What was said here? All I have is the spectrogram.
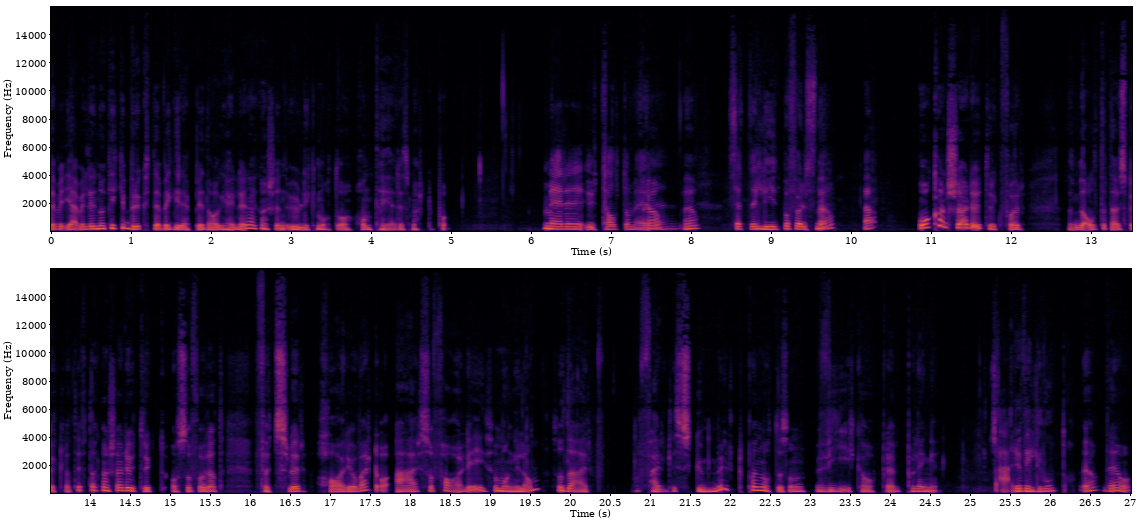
det, jeg ville nok ikke brukt det begrepet i dag heller, det er kanskje en ulik måte å håndtere smerte på. Mer uttalt og mer ja, ja. Sette lyd på følelsene? Ja. Og kanskje er det uttrykk for Alt dette er jo spekulativt. Da. Kanskje er det uttrykt også for at fødsler har jo vært, og er så farlig i så mange land. Så det er forferdelig skummelt på en måte som vi ikke har opplevd på lenge. Så er det jo veldig vondt, da. Ja, det òg.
